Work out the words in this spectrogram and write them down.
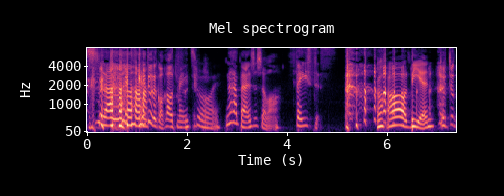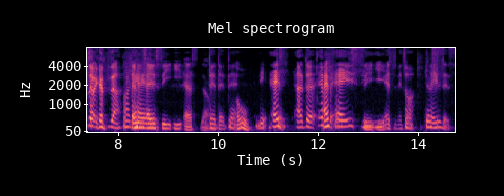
是啊，S K Two 的广告词，没错。哎，那它本来是什么？Faces。哦，脸 就就只有一个字啊，F A C E S，对对对，哦，脸 S 呃对，F A C E S 没错，faces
